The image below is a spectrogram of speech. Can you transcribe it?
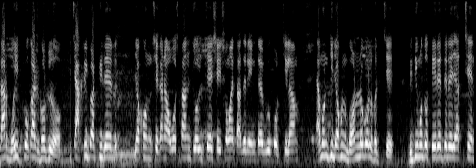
তার বহিঃপ্রকাশ ঘটলো। চাকরি প্রার্থীদের যখন সেখানে অবস্থান চলছে, সেই সময় তাদের ইন্টারভিউ করছিলাম। এমনকি যখন গণ্ডগোল হচ্ছে, রীতিমতো তেরে তেরে যাচ্ছেন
